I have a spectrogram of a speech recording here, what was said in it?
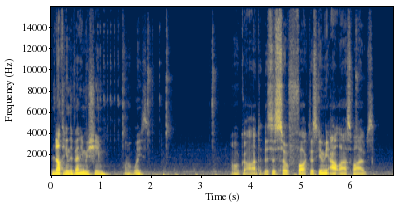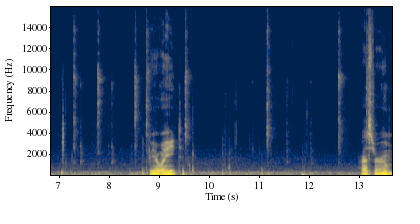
Nothing in the vending machine? What a waste. Oh god, this is so fucked. This is giving me Outlast vibes. 308. Restroom.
